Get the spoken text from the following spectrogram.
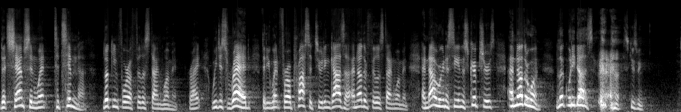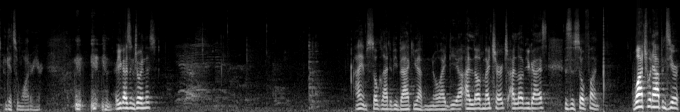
that Samson went to Timnah looking for a Philistine woman, right? We just read that he went for a prostitute in Gaza, another Philistine woman. And now we're going to see in the scriptures another one. Look what he does. Excuse me. Get some water here. Are you guys enjoying this? I am so glad to be back. You have no idea. I love my church. I love you guys. This is so fun. Watch what happens here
